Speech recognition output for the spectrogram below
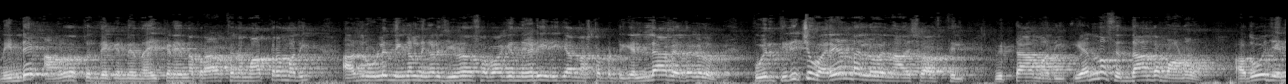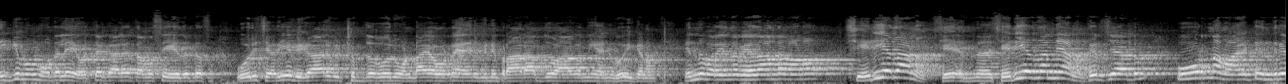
നിന്റെ അമൃതത്വത്തിലേക്ക് എന്നെ നയിക്കണേ എന്ന പ്രാർത്ഥന മാത്രം മതി. അതിനുള്ളിൽ നിങ്ങൾ നിങ്ങളുടെ ജീവിത സൗഭാഗ്യം നേടിയിരിക്കാൻ നഷ്ടപ്പെട്ടു എല്ലാ വ്യഥകളും പുരി തിരിച്ചു വരേണ്ടല്ലോ എന്ന ആശ്വാസത്തിൽ വിട്ടാ മതി എന്ന സിദ്ധാന്തമാണോ? അതോ ജനിക്കുമ്പോൾ മുതലേ ഒറ്റക്കാലെ തപസ് ചെയ്തിട്ട് ഒരു ചെറിയ വികാര വിക്ഷുബ്ധ പോലും ഉണ്ടായ ഉടനെ അതിന് പിന്നെ പ്രാരാബ്ദം ആകമി അനുഭവിക്കണം എന്ന് പറയുന്ന വേദാന്തമാണോ? ശരിയതാണ്. ശരിയത് തന്നെയാണ്. തീർച്ചയായിട്ടും പൂർണമായിട്ട് ഇന്ദ്രിയ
